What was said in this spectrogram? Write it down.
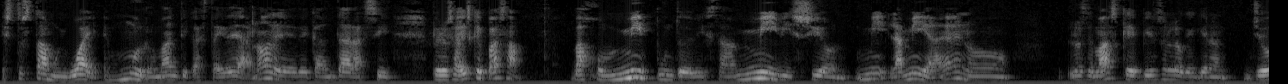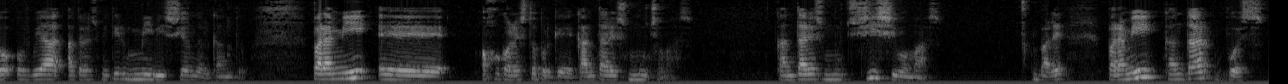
Esto está muy guay, es muy romántica esta idea, ¿no? De, de cantar así. Pero ¿sabéis qué pasa? bajo mi punto de vista, mi visión, mi, la mía, ¿eh? No los demás que piensen lo que quieran. Yo os voy a, transmitir mi visión del canto. Para mí, eh, ojo con esto porque cantar es mucho más. Cantar es muchísimo más. ¿Vale? Para mí, cantar, pues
